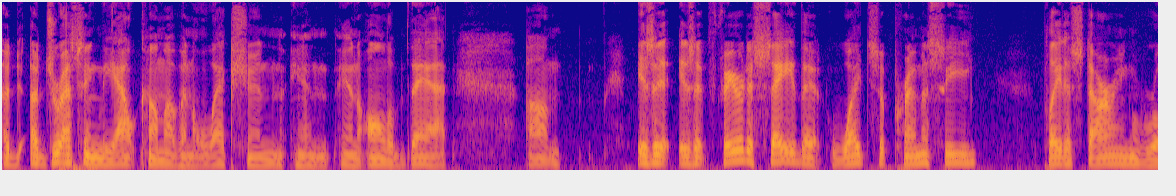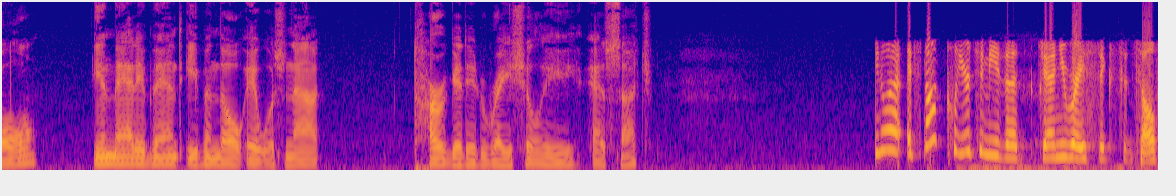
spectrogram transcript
ad- addressing the outcome of an election and, and all of that, um, is it is it fair to say that white supremacy played a starring role in that event, even though it was not targeted racially as such? You know what? It's not clear to me that January 6th itself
